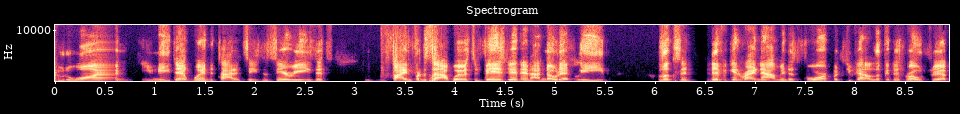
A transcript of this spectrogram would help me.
two to one. You need that win to tie the season series. It's fighting for the Southwest Division, and I know that lead looks significant right now. I mean, it's four, but you got to look at this road trip.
